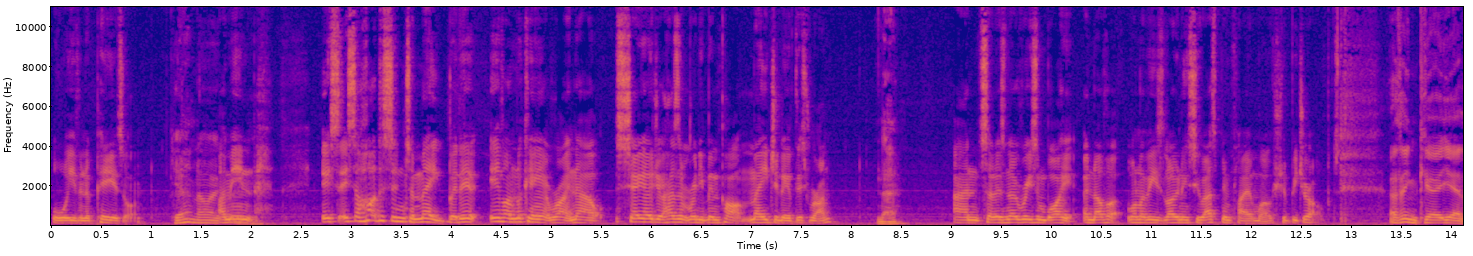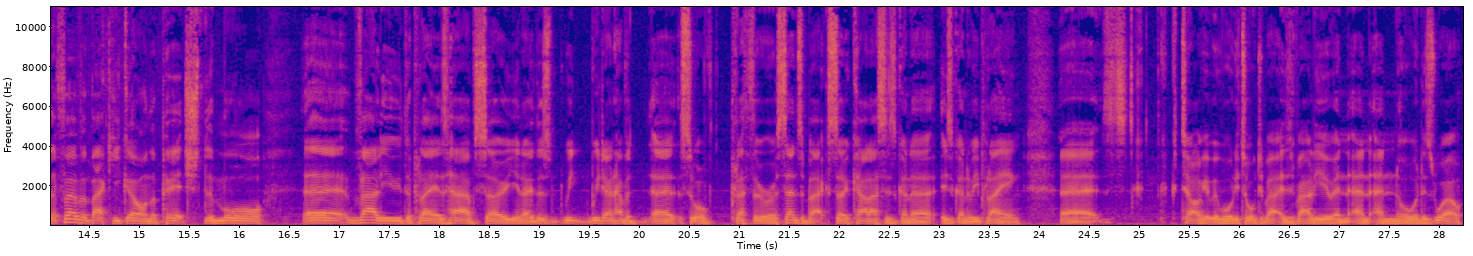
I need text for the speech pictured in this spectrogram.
or even a Piazon. Yeah, no, I, I mean, it's it's a hard decision to make, but if, if I'm looking at it right now, Sheyi Ojo hasn't really been part majorly of this run, no. And so there's no reason why another one of these loanies who has been playing well should be dropped. I think, uh, yeah, the further back you go on the pitch, the more uh, value the players have. So you know, we we don't have a uh, sort of plethora of centre backs. So Kalas is gonna is gonna be playing. Uh, Targett we've already talked about his value, and and, and Norwood as well.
